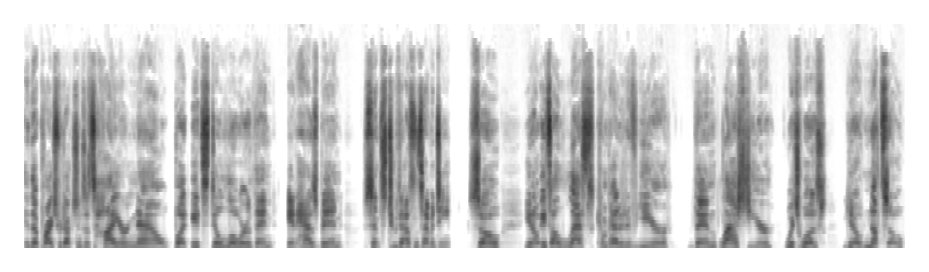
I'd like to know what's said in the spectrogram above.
The price reductions is higher now, but it's still lower than it has been since 2017. So, you know, it's a less competitive year than last year, which was, you know, nutso,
